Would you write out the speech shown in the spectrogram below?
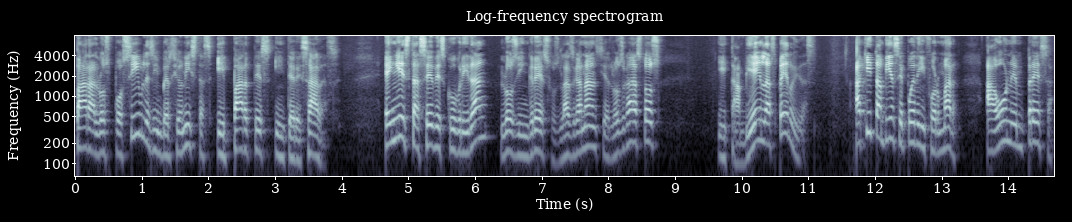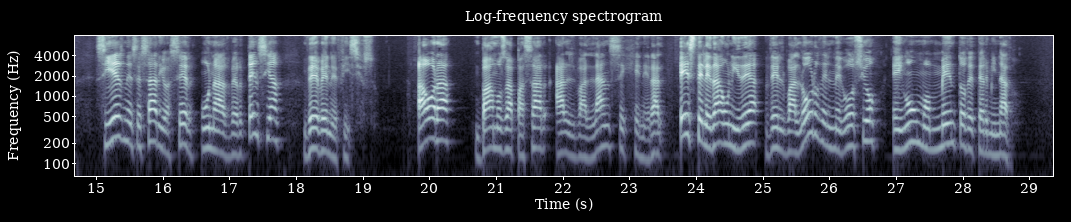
para los posibles inversionistas y partes interesadas. En esta se descubrirán los ingresos, las ganancias, los gastos y también las pérdidas. Aquí también se puede informar a una empresa si es necesario hacer una advertencia de beneficios. Ahora vamos a pasar al balance general. Este le da una idea del valor del negocio en un momento determinado.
